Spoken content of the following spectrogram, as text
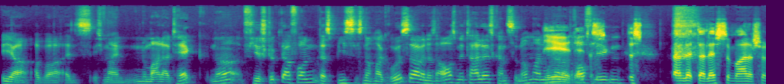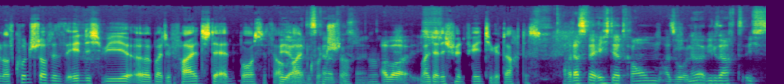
Ja, aber als, ich meine, normaler Tag, ne, vier Stück davon, das Biest ist nochmal größer, wenn das auch aus Metall ist, kannst du nochmal einen Nee, nee, das, drauflegen. das, da, da lässt du mal schön aus Kunststoff. Das ist ähnlich wie äh, bei Defiance, der Endboss ist auch Ja, rein Kunststoff, ne? Aber Weil der ich, nicht für Infinity gedacht ist. aber das wäre echt der Traum. Also, ne, wie gesagt, ich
